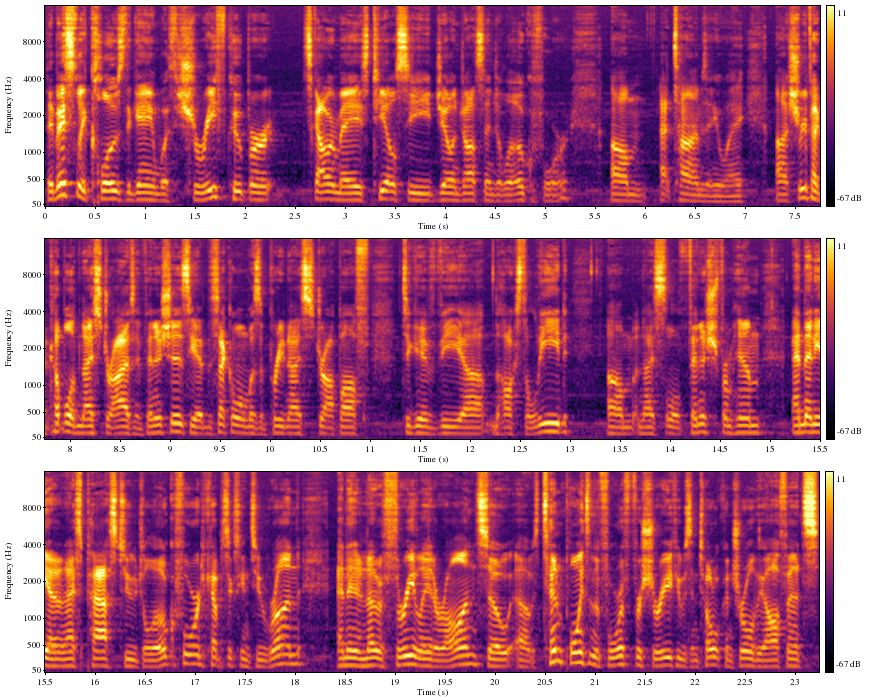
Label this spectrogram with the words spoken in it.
they basically closed the game with Sharife Cooper, Skylar Mays, TLC, Jalen Johnson, and Jahlil Okafor. Um, at times, anyway. Uh, Sharife had a couple of nice drives and finishes. He had the second one was a pretty nice drop off to give the uh, the Hawks the lead. Um, a nice little finish from him, and then he had a nice pass to Jahlil Okafor to cut a 16-2 run, and then another three later on. So uh, it was 10 points in the fourth for Sharife. He was in total control of the offense,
